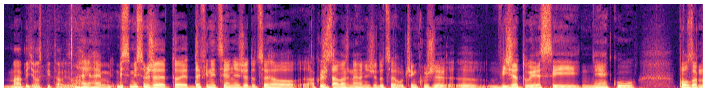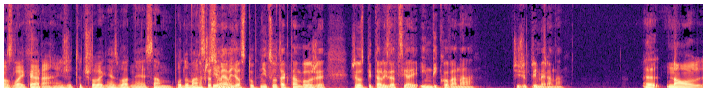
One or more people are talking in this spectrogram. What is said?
má byť hospitalizovaný. Hej, hej, myslím, myslím, že to je definícia nežiaduceho, akože závažného nežiaduceho účinku, že uh, vyžaduje si nejakú pozornosť lekára, hej, že to človek nezvládne sám po domácky. No, čo som ale... ja videl stupnicu, tak tam bolo, že, že hospitalizácia je indikovaná, čiže primeraná. E, no,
